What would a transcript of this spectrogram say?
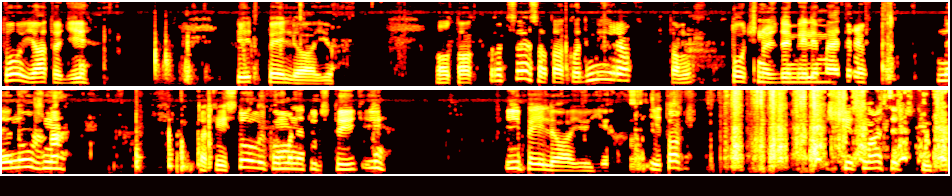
то я тоді підпиляю. Отак процес, отак одміряв. Там точність до міліметрів не нужна. Такий столик у мене тут стоїть і, і пиляю їх. І так 16 штучок.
